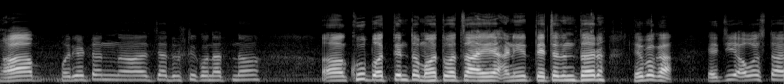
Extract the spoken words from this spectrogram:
हा पर्यटनच्या दृष्टिकोनातनं खूप अत्यंत महत्त्वाचा आहे. आणि त्याच्यानंतर हे बघा याची अवस्था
